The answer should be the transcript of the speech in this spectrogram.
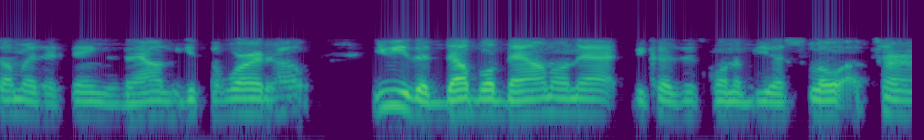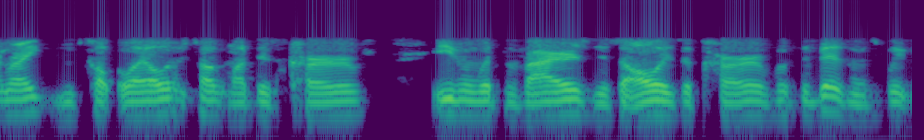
some of the things now to get the word out, you either double down on that because it's going to be a slow upturn, right? We, talk, we always talk about this curve. Even with the virus, there's always a curve with the business. We,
